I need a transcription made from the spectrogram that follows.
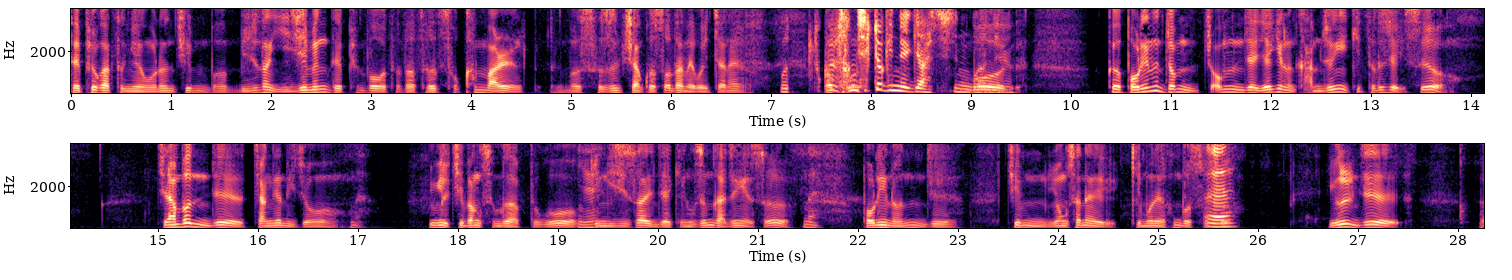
대표 같은 경우는 지금 뭐 민주당 이재명 대표보다도 더 독한 말 뭐 서슴지 않고 쏟아내고 있잖아요. 뭐그 상식적인 얘기 하시는 뭐, 거아니에요? 그 본인은 좀좀 이제 여기는 감정이 깃들어져 있어요. 지난번 이제 작년이죠. 네. 6일 지방선거 앞두고 예. 김기지사 이제 경선 과정에서 네. 본인은 이제 지금 용산의 김원의 홍보수석 네. 이걸 이제 어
